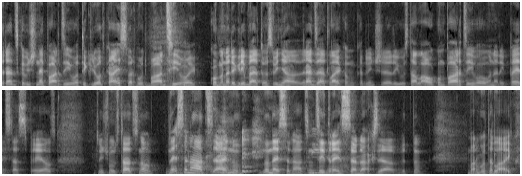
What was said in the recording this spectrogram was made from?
redzu, ka viņš nepārdzīvo tik ļoti, kā es varbūt pārdzīvoju. Ko man arī gribētos viņā redzēt, laikam, kad viņš arī uz tā laukuma pārdzīvo un arī pēc tās spēles. Viņš mums tāds nu, nesanāca. Jā, nu, nu nesanāca. Nu, citreiz sanāks, jā, bet nu, varbūt ar laiku.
